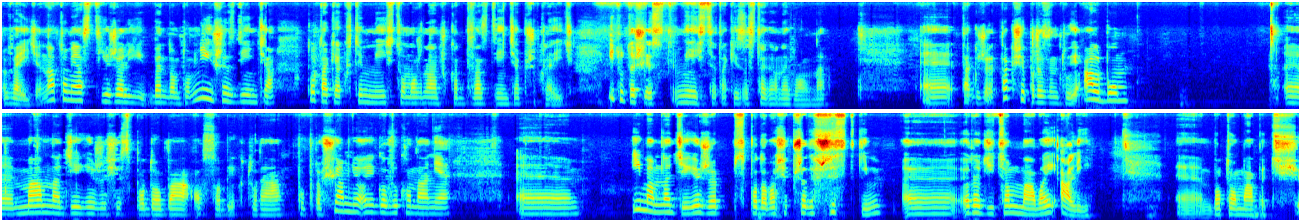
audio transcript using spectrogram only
wejdzie. Natomiast jeżeli będą to mniejsze zdjęcia, to tak jak w tym miejscu można na przykład dwa zdjęcia przykleić. I tu też jest miejsce takie zostawione wolne. Także tak się prezentuje album. E, Mam nadzieję, że się spodoba osobie, która poprosiła mnie o jego wykonanie. E, I mam nadzieję, że spodoba się przede wszystkim e, rodzicom małej Ali, bo to ma być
